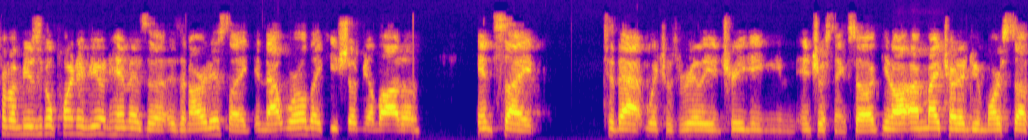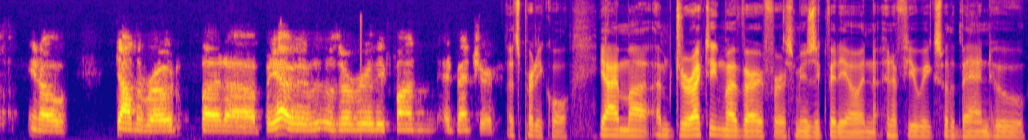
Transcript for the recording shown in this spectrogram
from a musical point of view and him as a as an artist, like in that world, like he showed me a lot of insight to that, which was really intriguing and interesting. So you know, I might try to do more stuff, you know, down the road. But uh, but yeah, it was, a really fun adventure. That's pretty cool. Yeah, I'm uh, I'm directing my very first music video in, in a few weeks with a band who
